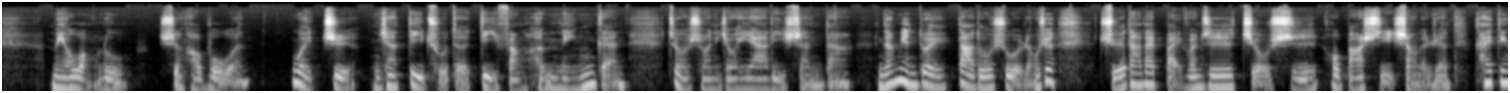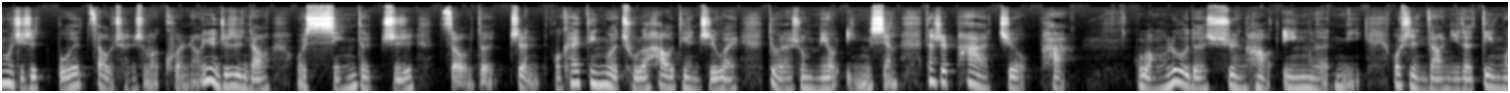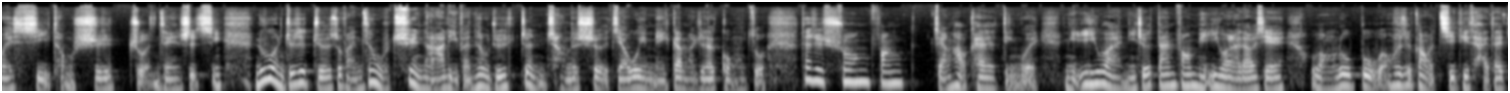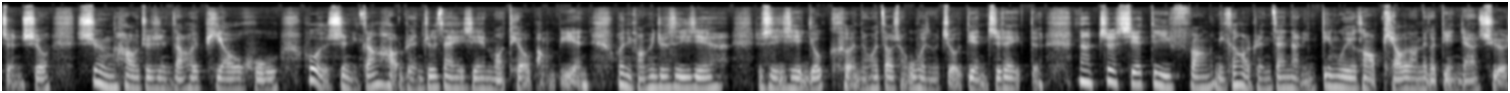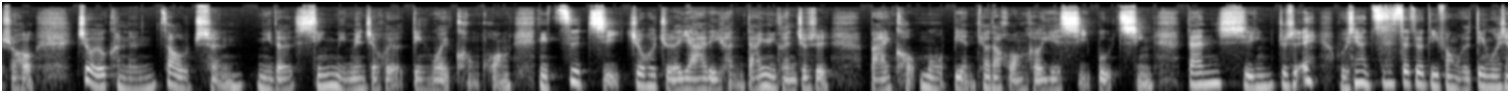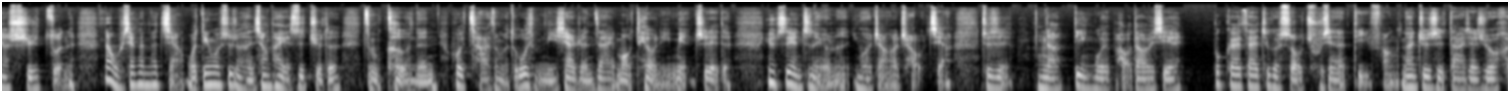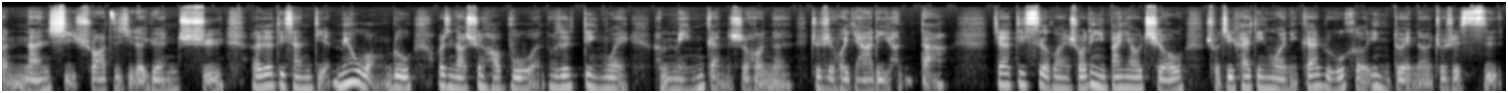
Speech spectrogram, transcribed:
没有网络，讯号不稳。位置，你现在地处的地方很敏感，这个时候你就会压力山大。你知道面对大多数的人，我觉得绝大概百分之九十或八十以上的人，开定位其实不会造成什么困扰，因为就是你知道，我行的直，走的正，我开定位除了耗电之外，对我来说没有影响。但是怕就怕。网络的讯号阴了你，或是你知道你的定位系统失准这件事情。如果你就是觉得说，反正我去哪里，反正我就是正常的社交，我也没干嘛，就在工作。但是双方。讲好开的定位，你意外，你觉得单方面意外来到一些网络不稳，或者是刚好基地台在整修，讯号就是你知道会飘忽，或者是你刚好人就在一些 motel 旁边，或你旁边就是一些就是一些有可能会造成误会什么酒店之类的，那这些地方你刚好人在那里，定位又刚好飘到那个店家去的时候，就有可能造成你的心里面就会有定位恐慌，你自己就会觉得压力很大，因为你可能就是百口。莫辩，跳到黄河也洗不清。担心就是，哎，我现在只是在这个地方，我的定位像失准了。那我现在跟他讲，我定位失准，很像他也是觉得，怎么可能会差这么多？为什么你现在人在 motel 里面之类的？因为之前真的有人因为这样而吵架，就是那定位跑到一些。不该在这个时候出现的地方，那就是大家就很难洗刷自己的冤屈。而这第三点，没有网络，或者到讯号不稳，或者定位很敏感的时候呢，就是会压力很大。接下第四个关于说另一半要求手机开定位，你该如何应对呢？就是四。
